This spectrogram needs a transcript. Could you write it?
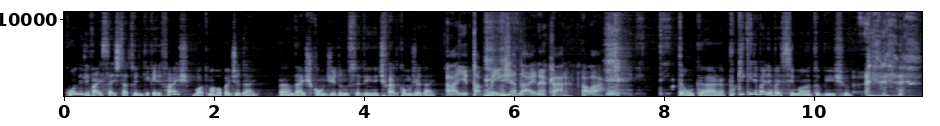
Quando ele vai sair de Tatooine, o que, que ele faz? Bota uma roupa de Jedi. Pra andar escondido, não ser identificado como Jedi. Aí tá bem Jedi, né, cara? Olha lá. Então, cara, por que, que ele vai levar esse manto, bicho?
